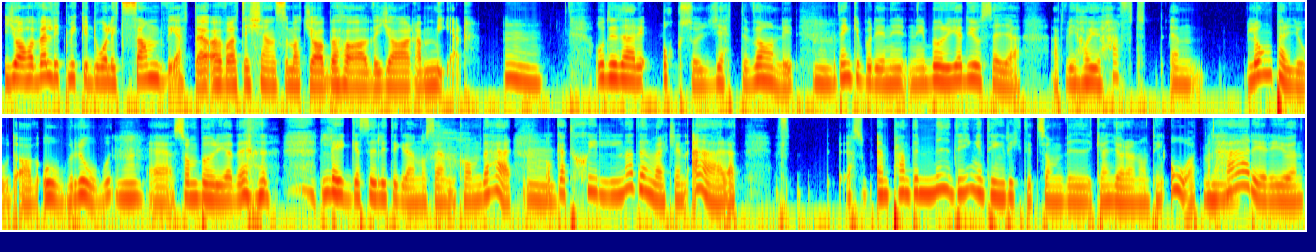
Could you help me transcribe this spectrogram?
jag har väldigt mycket dåligt samvete över att det känns som att jag behöver göra mer. Mm. Och det där är också jättevanligt. Mm. Jag tänker på det, ni, ni började ju säga att vi har ju haft en lång period av oro Mm. eh, som började lägga sig lite grann och sen kom det här. Mm. Och att skillnaden verkligen är att alltså, en pandemi, det är ingenting riktigt som vi kan göra någonting åt. Men Mm. här är det ju en,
